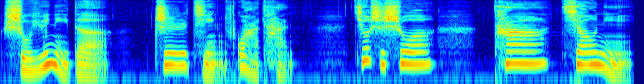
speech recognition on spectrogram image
属于你的。织锦挂毯，就是说，他教你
